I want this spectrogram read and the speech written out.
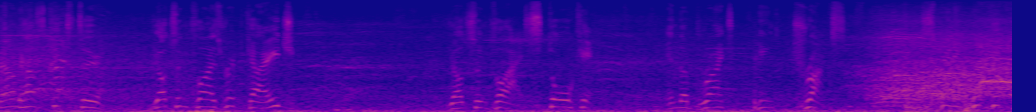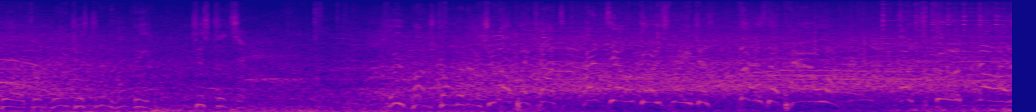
Roundhouse kicks to Yodsanklai's rib cage. Yodsanklai stalking in the bright pink trunks. Spinning hook kick there from Regis, didn't have the distancing. Two-punch combination, uppercut, and down goes Regis. There's the power. It's good night,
